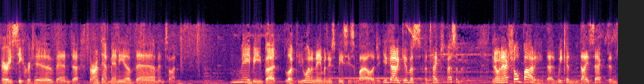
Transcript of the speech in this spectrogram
very secretive and uh, there aren't that many of them and so on. Maybe, but look, you want to name a new species of biology, you got to give us a type specimen. You know, an actual body that we can dissect and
